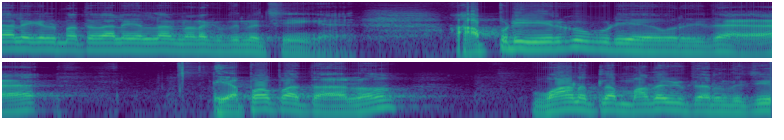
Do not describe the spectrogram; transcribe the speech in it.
வேலைகள் மற்ற வேலைகள்லாம் நடக்குதுன்னு வச்சுக்கோங்க. அப்படி இருக்கக்கூடிய ஒரு இதை எப்போ பார்த்தாலும் வானத்தில் மதகு திறந்துச்சு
